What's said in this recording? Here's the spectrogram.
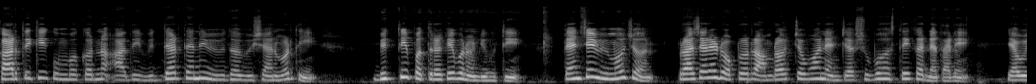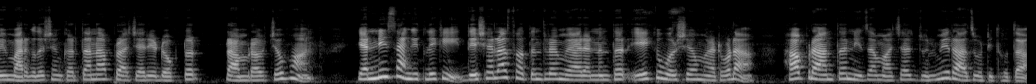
कार्तिकी कुंभकर्ण आदी विद्यार्थ्यांनी विविध विषयांवरती भित्तीपत्रके बनवली होती. त्यांचे विमोचन प्राचार्य डॉक्टर रामराव चव्हाण यांच्या शुभहस्ते करण्यात आले. यावेळी मार्गदर्शन करताना प्राचार्य डॉक्टर रामराव चव्हाण यांनी सांगितले की देशाला स्वातंत्र्य मिळाल्यानंतर एक वर्ष मराठवाडा हा प्रांत निजामाच्या जुलमी राजवटीत होता.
